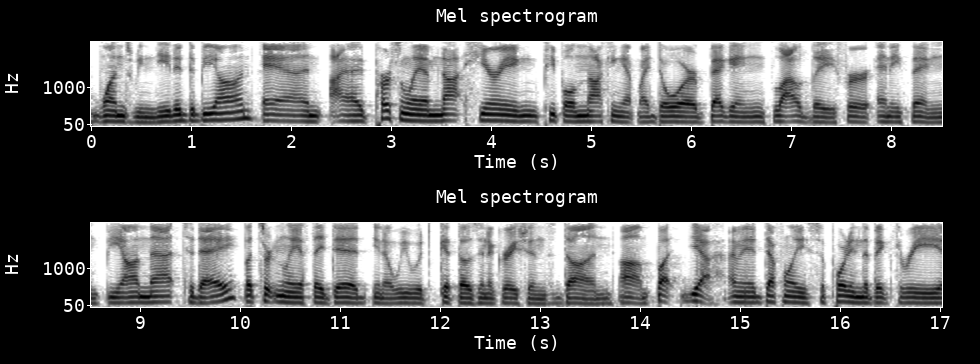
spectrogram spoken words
ones we needed to be on. And I personally am not hearing people knocking at my door begging loudly for anything beyond that today. But certainly if they did, you know, we would get those integrations done. Um, but yeah, I mean, definitely supporting the big three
